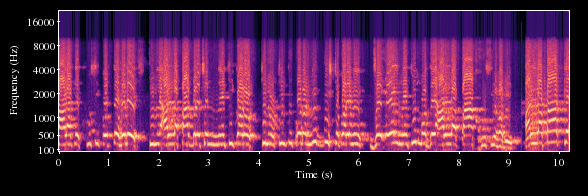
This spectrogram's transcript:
তালাকে খুশি করতে হলে তিনি আল্লাহ পাক বলেছেন, নেকি করো। কিন্তু কিন্তু কোনো নির্দিষ্ট করেনি যে এই নেকির মধ্যে আল্লাহ পাক খুশি হবে। আল্লাহ পাককে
